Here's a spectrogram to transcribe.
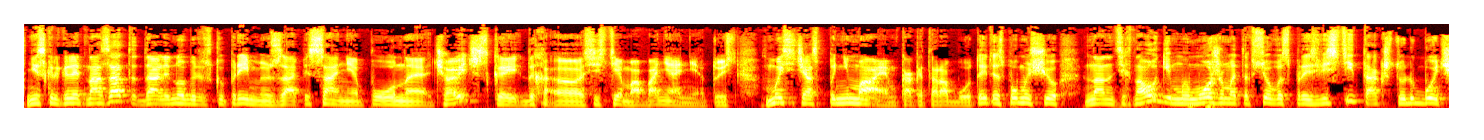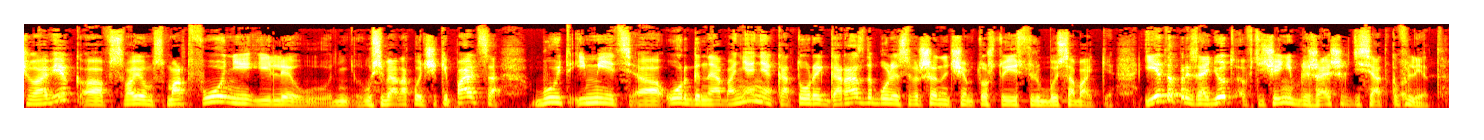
Несколько лет назад дали Нобелевскую премию за описание полной человеческой системы обоняния. То есть мы сейчас понимаем, как это работает, и с помощью нанотехнологий мы можем это все воспроизвести так, что любой человек в своем смартфоне или у себя на кончике пальца будет иметь а, органы обоняния, которые гораздо более совершенны, чем то, что есть у любой собаки. И это произойдет в течение ближайших десятков лет.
